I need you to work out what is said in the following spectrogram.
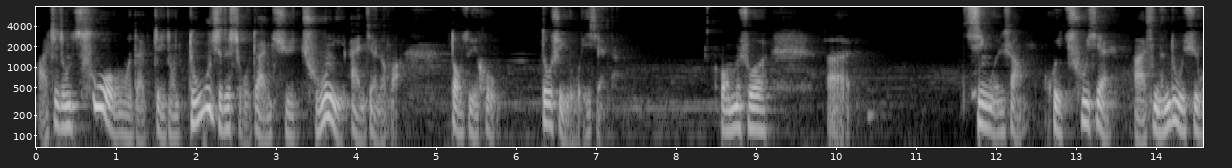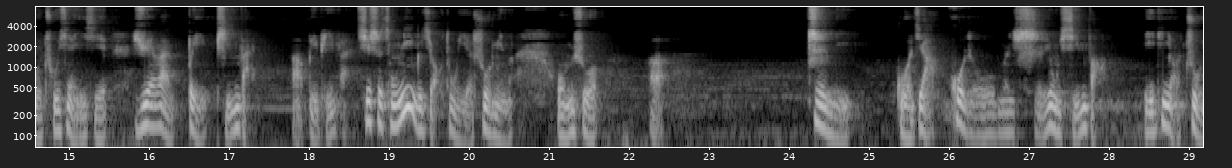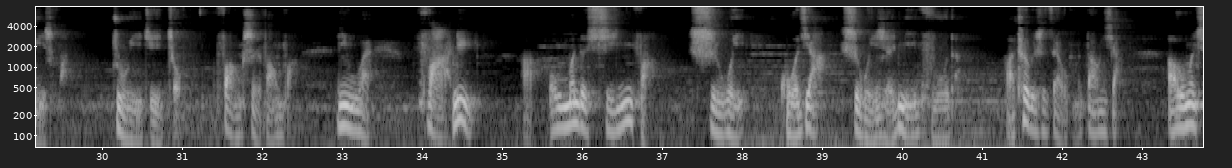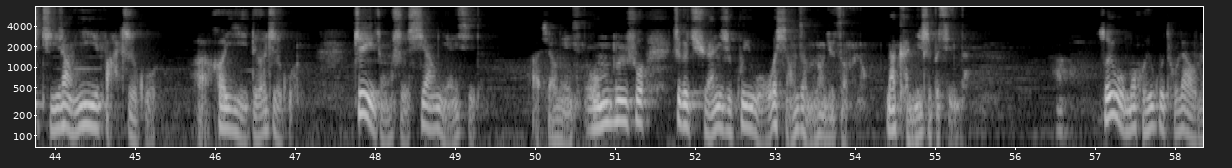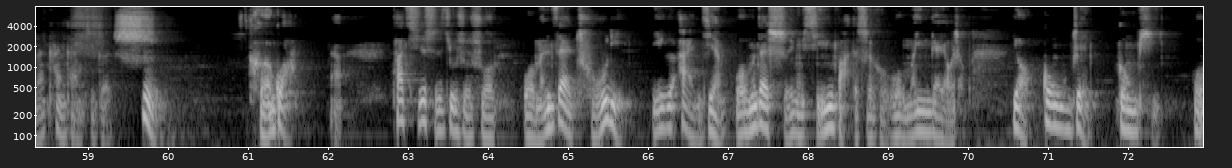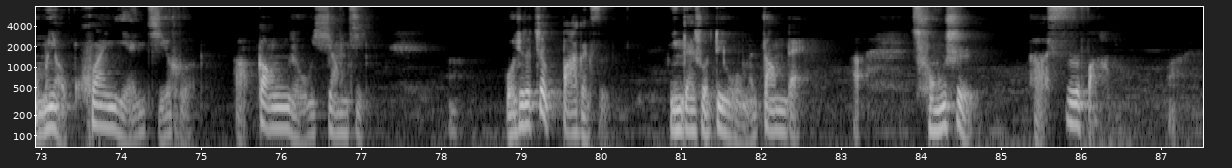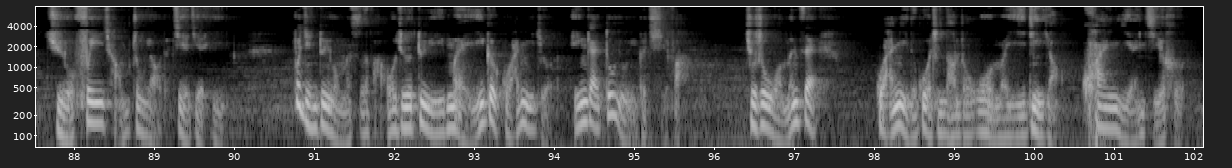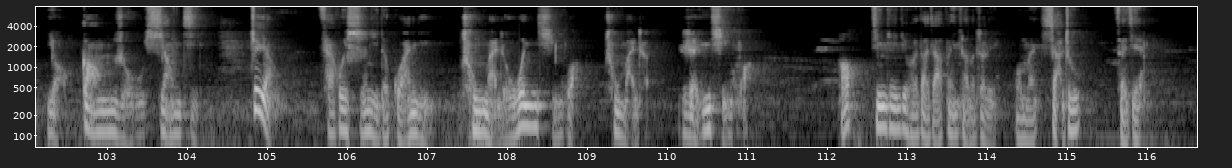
啊，这种错误的这种渎职的手段去处理案件的话，到最后。都是有危险的。我们说，呃，新闻上会出现啊，现在陆续会出现一些冤案被平反啊，被平反。其实从另一个角度也说明了，我们说啊，治理国家或者我们使用刑法，一定要注意什么？注意这种方式方法。另外，法律。啊，我们的刑法是为国家、是为人民服务的，啊，特别是在我们当下，啊，我们是提倡依法治国，啊，和以德治国，这种是相联系的，啊，相联系的。我们不是说这个权利是归我，我想怎么弄就怎么弄，那肯定是不行的，啊，所以我们回过头来，我们来看看这个事和卦啊，它其实就是说。我们在处理一个案件，我们在使用刑法的时候，我们应该要什么？要公正公平，我们要宽严结合，啊，刚柔相济，啊，我觉得这八个字，应该说对我们当代，啊，从事啊司法，啊，具有非常重要的借鉴意义。不仅对于我们司法，我觉得对于每一个管理者。应该都有一个启发，就是我们在管理的过程当中，我们一定要宽严结合，要刚柔相济，这样才会使你的管理充满着温情化，充满着人情化。好，今天就和大家分享到这里，我们下周再见。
